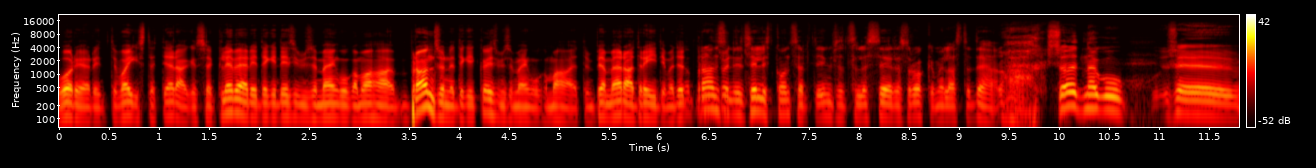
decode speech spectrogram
Warriorid vaigistati ära, kes Cleveri tegid esimese mänguga maha, Bransoni tegid ka esimese mänguga maha, et me peame ära treidima. no Bransonil sellist kontserti ilmselt selles seerias rohkem ei lasta teha. ah,. sa oled nagu see,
